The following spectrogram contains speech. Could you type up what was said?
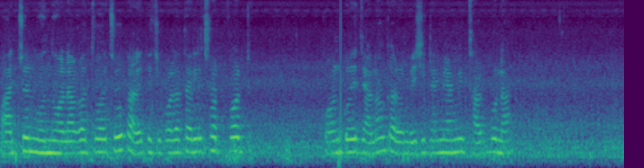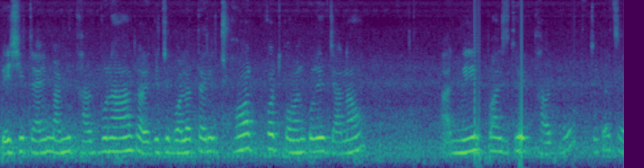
পাঁচজন বন্ধু অনাগত আছো, কারও কিছু বলা থাকলে ছটফট কন করে জানাও, কারণ বেশি টাইমে আমি থাকব না। বেশি টাইম আমি থাকব না কারও কিছু বলার থাকলে ঝটপট কমেন্ট করে জানাও। আর মিনিট পাঁচ দুয়েক থাকব, ঠিক আছে?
